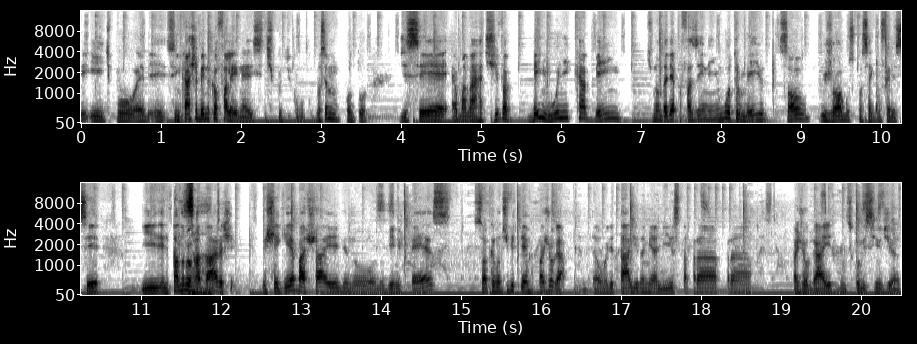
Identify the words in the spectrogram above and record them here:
e, tipo, é, é, se encaixa bem no que eu falei, né? Esse tipo de, como você me contou, de ser é uma narrativa bem única, bem que não daria para fazer em nenhum outro meio, só os jogos conseguem oferecer. E ele tá no Exato. meu radar, eu cheguei a baixar ele no, no Game Pass, só que eu não tive tempo para jogar. Então ele tá ali na minha lista para para jogar aí nesse comecinho de ano.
